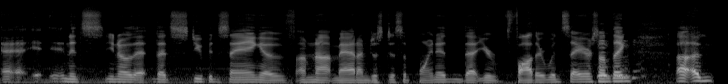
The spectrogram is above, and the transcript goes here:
And it's you know that that stupid saying of "I'm not mad, I'm just disappointed" that your father would say or something. uh, um,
